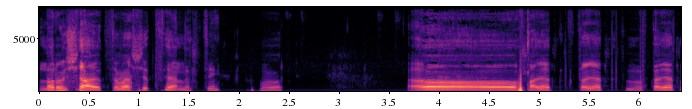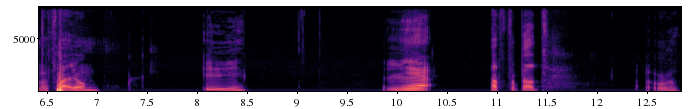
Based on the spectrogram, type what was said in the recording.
нарушаются ваши ценности, вот, э, стоят, стоят, стоят на своем и не отступать. Вот.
